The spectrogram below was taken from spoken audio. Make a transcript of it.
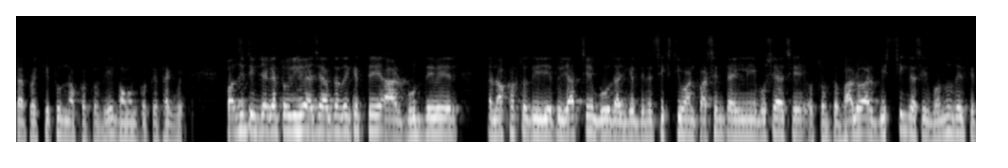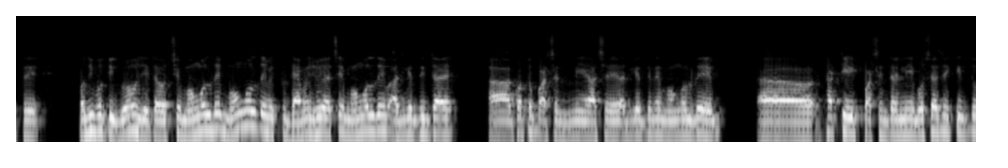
তারপরে কেতুর নক্ষত্র দিয়ে গমন করতে থাকবে। পজিটিভ জায়গা তৈরি হয়ে আছে আপনাদের ক্ষেত্রে, আর বুধদেবের নক্ষত্র দিয়ে যেহেতু যাচ্ছে, বুধ আজকের দিনে সিক্সটি ওয়ান পার্সেন্টাইল নিয়ে বসে আছে। অত্যন্ত ভালো আর বৃশ্চিক রাশির বন্ধুদের ক্ষেত্রে অধিপতি গ্রহ যেটা হচ্ছে মঙ্গলদেব মঙ্গলদেব একটু ড্যামেজ হয়ে আছে। মঙ্গলদেব আজকের দিনটায় কত পার্সেন্ট নিয়ে আছে? আজকের দিনে মঙ্গলদেব থার্টি এইট পার্সেন্টাইল নিয়ে বসে আছে, কিন্তু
